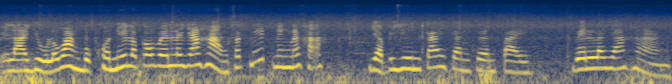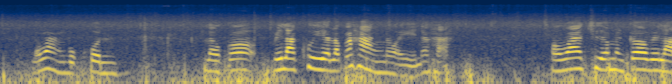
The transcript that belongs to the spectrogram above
เวลาอยู่ระหว่างบุคคลนี้เราก็เว้นระยะห่างสักนิดนึงนะคะ อย่าไปยืนใกล้กันเกินไป เว้นระยะห่างระหว่างบุคคล เราก็เวลาคุยเราก็ห่างหน่อยนะคะ เพราะว่าเชื้อมันก็เวลา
